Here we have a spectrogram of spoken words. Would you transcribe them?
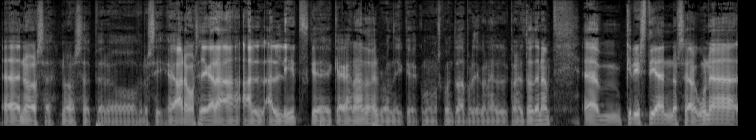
Eh, no lo sé, no lo sé, pero, pero sí. Ahora vamos a llegar al, al, Leeds que, ha ganado, el Burnley que como hemos comentado ha perdido con el, con el Tottenham. Em, Cristian, no sé, alguna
